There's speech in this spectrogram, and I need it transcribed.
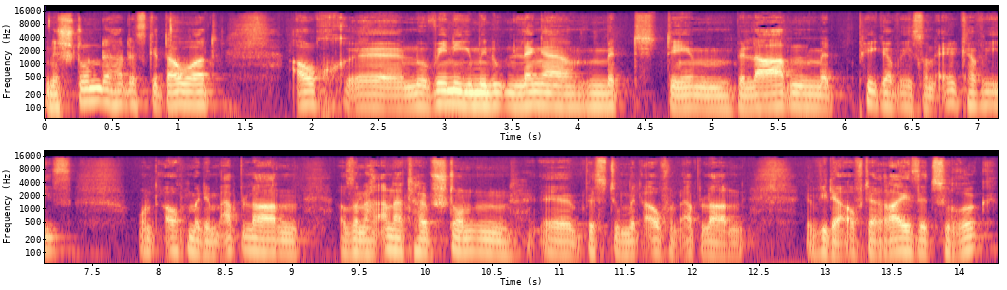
Eine Stunde hat es gedauert, auch äh, nur wenige Minuten länger mit dem Beladen mit PKWs und LKWs und auch mit dem Abladen. Also nach anderthalb Stunden äh, bist du mit Auf- und Abladen wieder auf der Reise zurück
